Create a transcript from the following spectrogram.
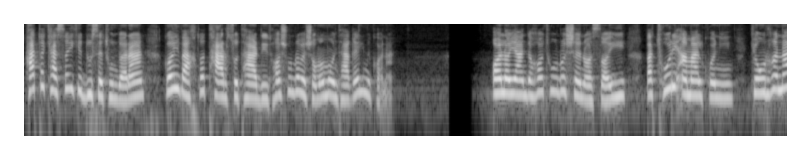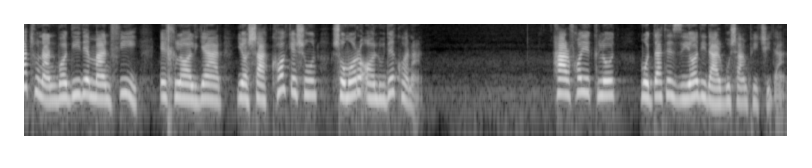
حتی کسایی که دوستتون دارن گاهی وقتا ترس و تردیدهاشون رو به شما منتقل می‌کنن. آلاینده هاتون رو شناسایی و طوری عمل کنین که اونها نتونن با دید منفی، اخلالگر یا شکاکشون شما رو آلوده کنن. حرفهای کلود مدت زیادی در گوشم پیچیدند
